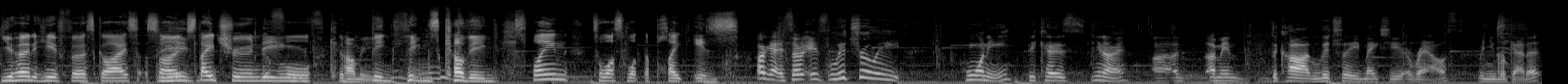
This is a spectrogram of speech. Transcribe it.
You heard it here first, guys. So big stay tuned for coming. the big things coming. Explain to us what the plate is. Okay, so it's literally horny because, you know, uh, I mean, the car literally makes you aroused when you look at it.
